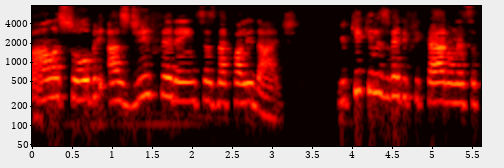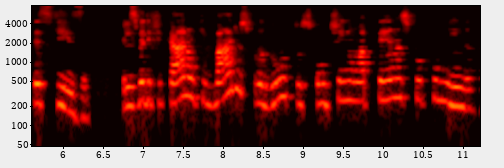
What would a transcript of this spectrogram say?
fala sobre as diferenças na qualidade. E o que, que eles verificaram nessa pesquisa? Eles verificaram que vários produtos continham apenas curcumina,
